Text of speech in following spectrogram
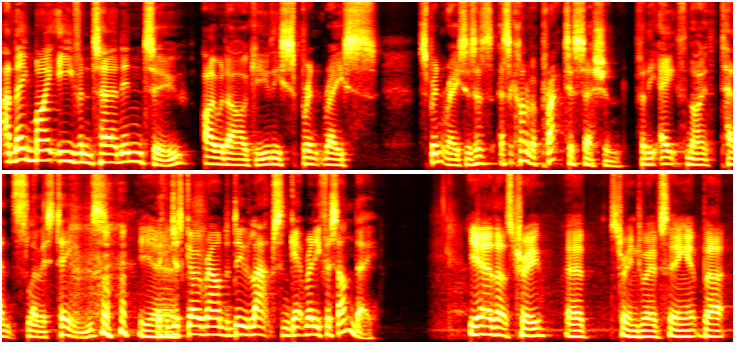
And they might even turn into, I would argue, these sprint race sprint races as, as a kind of a practice session for the 8th, 9th, 10th slowest teams. yeah, They can just go around and do laps and get ready for Sunday. yeah, that's true. A strange way of seeing it, but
